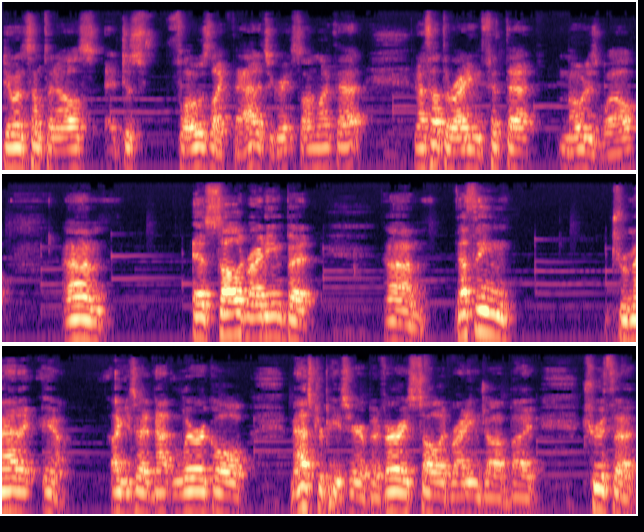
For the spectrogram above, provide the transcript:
doing something else. It just flows like that. It's a great song like that, and I thought the writing fit that mode as well. Um, it's solid writing, but um, nothing dramatic. You know, like you said, not lyrical masterpiece here, but very solid writing job by Trutha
